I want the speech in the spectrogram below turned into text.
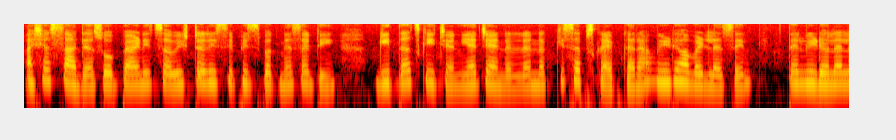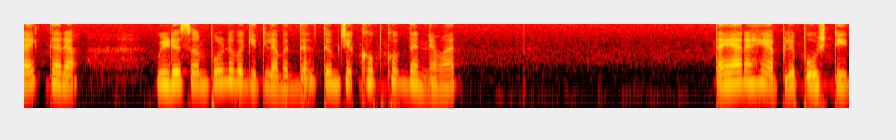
अशा साध्या सोप्या आणि चविष्ट रेसिपीज बघण्यासाठी गीताज किचन या चॅनलला नक्की सबस्क्राईब करा. व्हिडिओ आवडला असेल तर व्हिडिओला लाईक करा. व्हिडिओ संपूर्ण बघितल्याबद्दल तुमचे खूप खूप धन्यवाद. तयार आहे आपले पौष्टिक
